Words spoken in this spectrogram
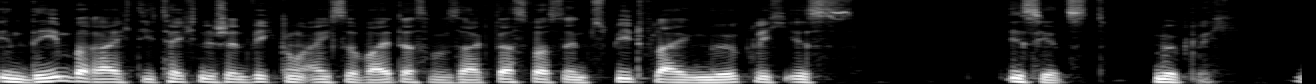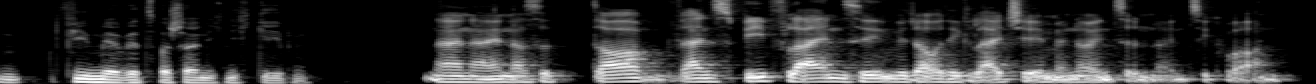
in dem Bereich die technische Entwicklung eigentlich so weit, dass man sagt, das, was im Speedflying möglich ist, ist jetzt möglich. Viel mehr wird es wahrscheinlich nicht geben. Nein, nein, also da beim Speedflying sehen wir da die Gleitschirme 1990 waren.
